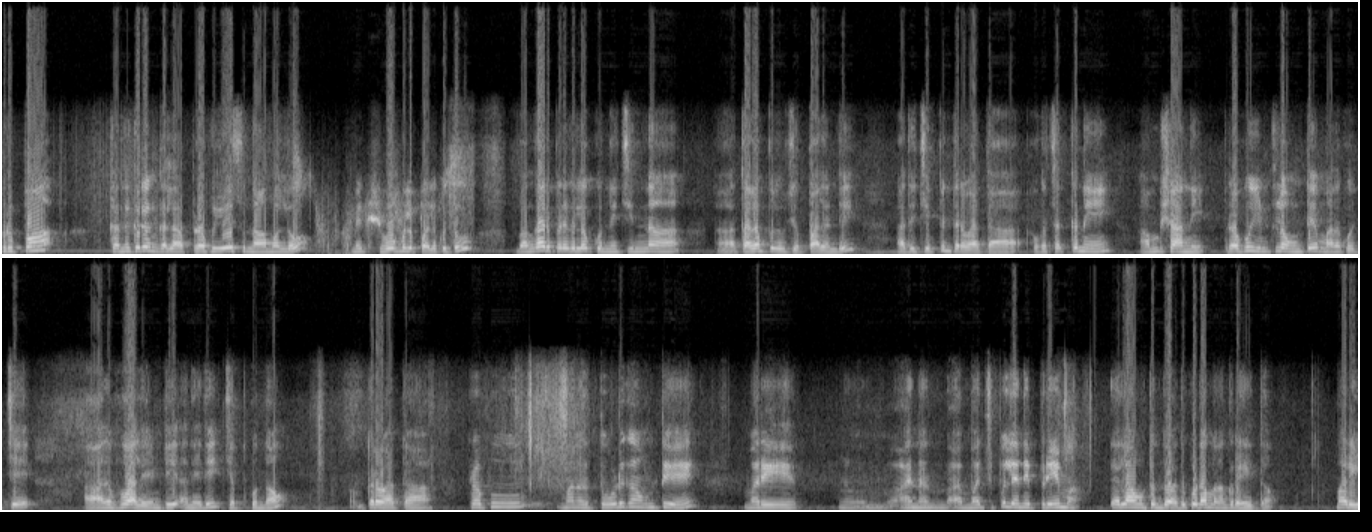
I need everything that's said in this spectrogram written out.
కృప కనుగరం గల ప్రభు యేసు నామంలో మీకు శుభములు పలుకుతూ బంగారు పెరగలో కొన్ని చిన్న తలంపులు చెప్పాలండి. అది చెప్పిన తర్వాత ఒక చక్కని అంశాన్ని ప్రభు ఇంట్లో ఉంటే మనకు వచ్చే అనుభవాలు ఏంటి అనేది చెప్పుకుందాం. తర్వాత ప్రభు మనకు తోడుగా ఉంటే మరి ఆయన మర్చిపోలేని ప్రేమ ఎలా ఉంటుందో అది కూడా మనం గ్రహిద్దాం. మరి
